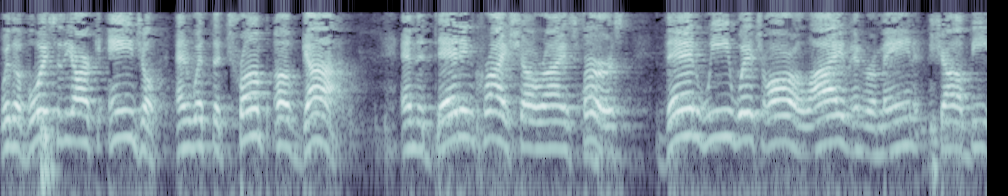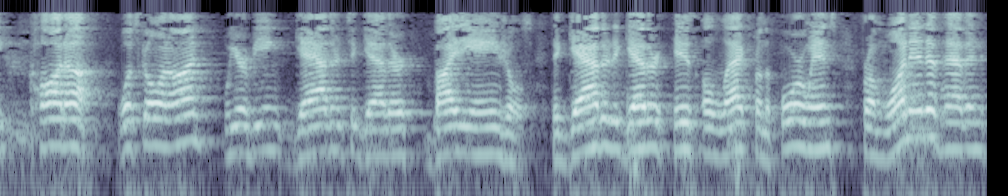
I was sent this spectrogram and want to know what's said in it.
with the voice of the archangel, and with the trump of God. And the dead in Christ shall rise first. Then we which are alive and remain shall be caught up. What's going on? We are being gathered together by the angels to gather together His elect from the four winds from one end of heaven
